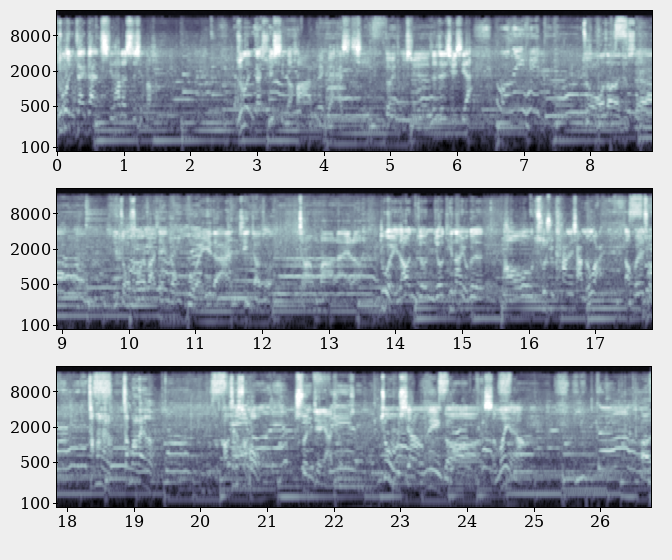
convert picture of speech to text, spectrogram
如果你再干其他的事情的话，如果你在学习的话，那个还是请各位同学认真学习啊。最魔造的就是，嗯，你总是会发现一种诡异的安静，叫做张妈来了。对，然后你就你就听到有个人，然后出去看了一下门外，然后回来说张妈来了，张妈来了。然后这个时候瞬间鸦雀无声。就像那个什么一样，呃，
